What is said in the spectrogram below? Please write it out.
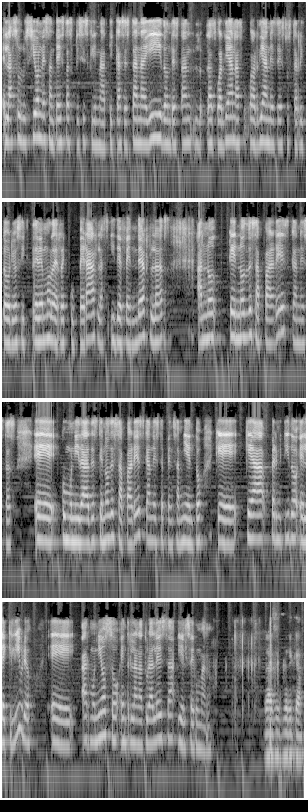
las soluciones ante estas crisis climáticas, están ahí donde están las guardianas, guardianes de estos territorios y debemos de recuperarlas y defenderlas a no que no desaparezcan estas eh, comunidades, que no desaparezcan este pensamiento que, ha permitido el equilibrio eh, armonioso entre la naturaleza y el ser humano. Gracias, Erika.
